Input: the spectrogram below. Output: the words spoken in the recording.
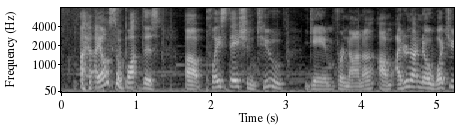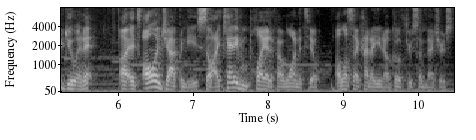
I also bought this uh, PlayStation 2 game for Nana. Um, I do not know what you do in it. Uh, it's all in Japanese, so I can't even play it if I wanted to, unless I kind of, you know, go through some measures.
